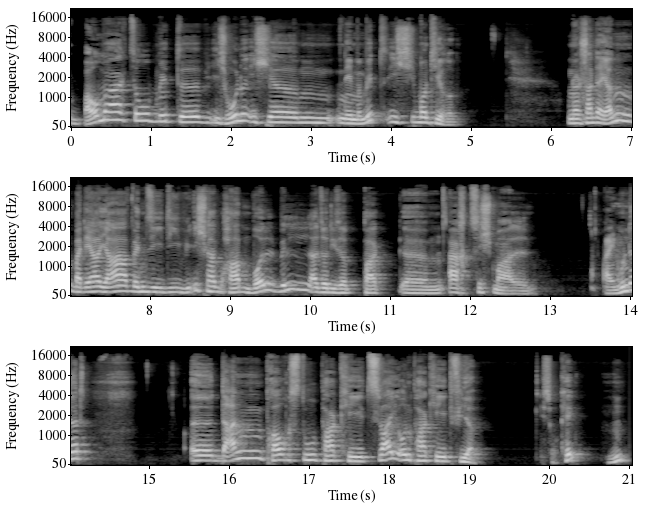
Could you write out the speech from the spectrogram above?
Baumarkt so mit, äh, ich hole, ich ähm, nehme mit, ich montiere. Und dann stand der Jan bei der, ja, wenn sie die wie ich haben will, will also diese paar ähm, 80 mal 100, äh, dann brauchst du Paket 2 und Paket 4. Ich so, okay. Hm.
